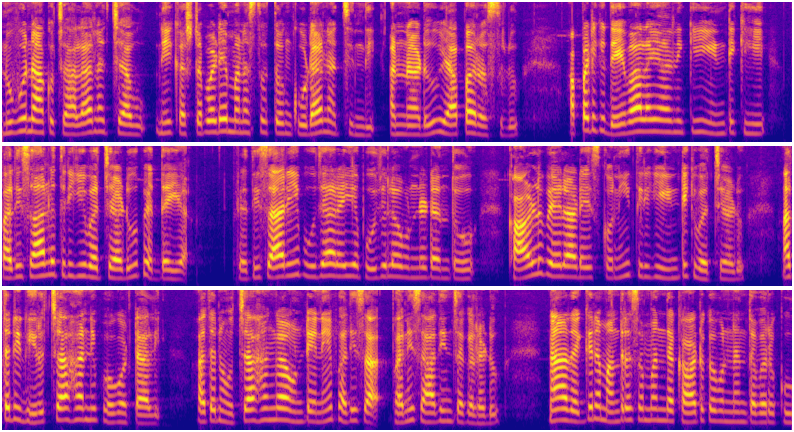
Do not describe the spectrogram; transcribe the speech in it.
నువ్వు నాకు చాలా నచ్చావు. నీ కష్టపడే మనస్తత్వం కూడా నచ్చింది అన్నాడు వ్యాపారస్తుడు. అప్పటికి దేవాలయానికి ఇంటికి పదిసార్లు తిరిగి వచ్చాడు పెద్దయ్య. ప్రతిసారి పూజారయ్య పూజలో ఉండటంతో కాళ్ళు వేలాడేసుకొని తిరిగి ఇంటికి వచ్చాడు. అతడి నిరుత్సాహాన్ని పోగొట్టాలి. అతను ఉత్సాహంగా ఉంటేనే పది సా పని సాధించగలడు. నా దగ్గర మంత్ర సంబంధ కాటుక ఉన్నంత వరకు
